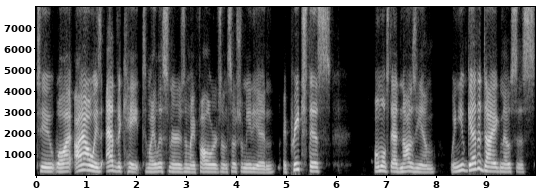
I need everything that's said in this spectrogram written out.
to, well, I, I always advocate to my listeners and my followers on social media, and I preach this almost ad nauseum when you get a diagnosis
